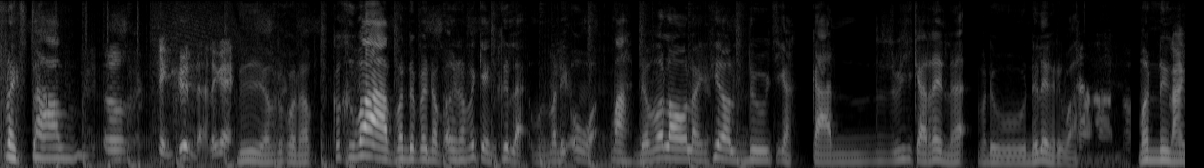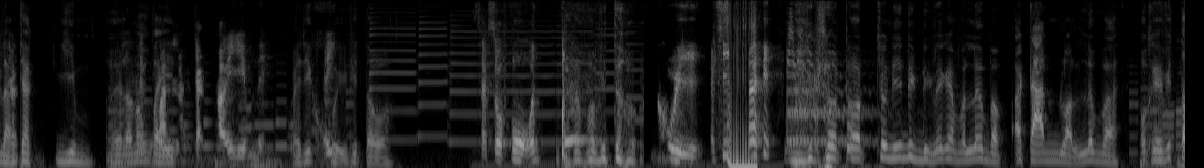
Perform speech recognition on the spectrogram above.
เฟล็กซ์ไทม์เออเก่งขึ้นเหรอหรือไงนี่ครับทุกคนครับ ก็คือว่ามันจะเป็นแบบเออทำให้เก่งขึ้นแหละเหมือนมาริโออะมาเดี๋ยวว่าเราหลังจากที่เราดูจากการวิธีการเล่นแล้วมาดูเนื้อเรื่องกันดีกว่า วันหนึ่งหลังจากยิมเฮ้ยเราต้องไปหนึ่วันหลังจากพายิมเนี่ยไปที่ขุยพี่โต แซกโซโฟนแล้วพอพี่โตคุยไอ้ชี้เฮ้ยโทษโทษช่วงนี้ดึกๆแล้วไงมันเริ่มแบบอาการหลอนเริ่มมา โอเคพี่โต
